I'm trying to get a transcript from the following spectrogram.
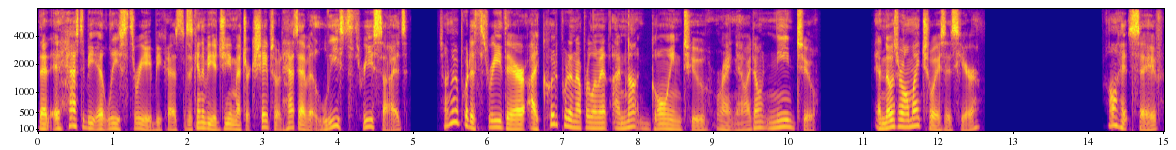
that it has to be at least three because it's going to be a geometric shape. So it has to have at least three sides. So I'm going to put a three there. I could put an upper limit. I'm not going to right now. I don't need to. And those are all my choices here. I'll hit save.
